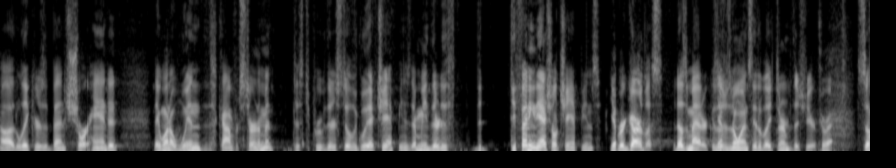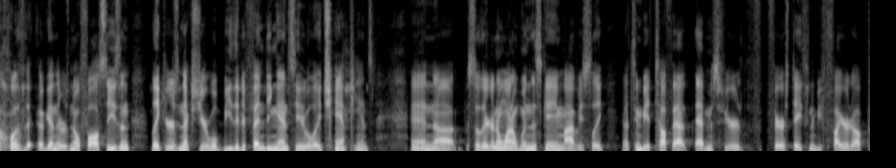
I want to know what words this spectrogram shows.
Uh, the Lakers have been shorthanded. They want to win this conference tournament just to prove they're still the GLIAC champions. I mean, they're the, the defending national champions, Yep. regardless. It doesn't matter because there's no NCAA tournament this year. Correct. So again, there was no fall season. Lakers next year will be the defending NCAA champions, and uh, so they're going to want to win this game. Obviously, it's going to be a tough at- atmosphere. Ferris State's going to be fired up.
